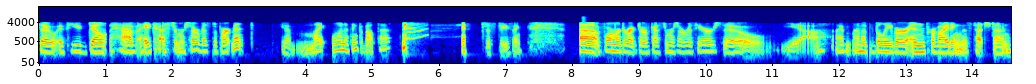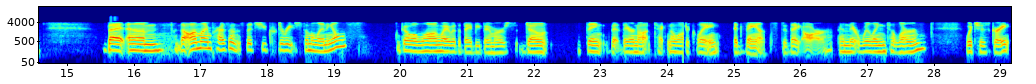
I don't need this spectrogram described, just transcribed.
so if you don't have a customer service department, you might want to think about that. Just teasing. Uh, former director of customer service here, so yeah, I'm, I'm a believer in providing this touchstone. But um, the online presence that you to reach the millennials go a long way with the baby boomers. Don't think that they're not technologically advanced. They are, and they're willing to learn, which is great.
